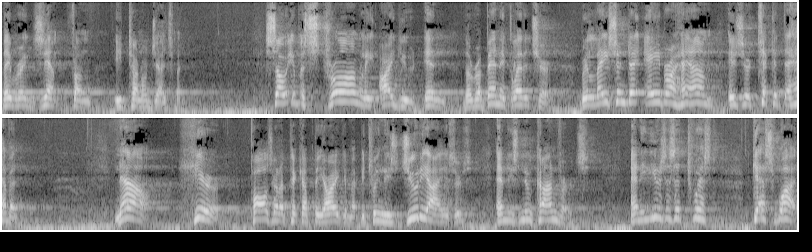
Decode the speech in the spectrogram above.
they were exempt from eternal judgment. So it was strongly argued in the rabbinic literature. Relation to Abraham is your ticket to heaven. Now, here Paul's going to pick up the argument between these Judaizers and these new converts. And he uses a twist. Guess what?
